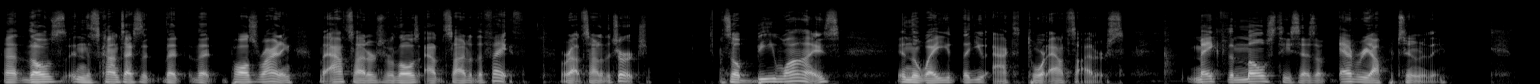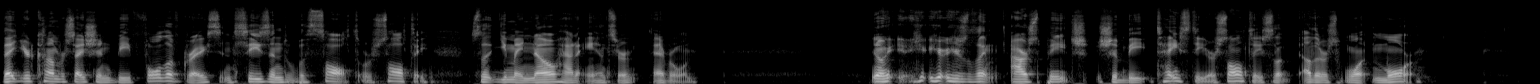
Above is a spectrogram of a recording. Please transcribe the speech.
Uh, those in this context that, that, that Paul's writing, the outsiders are those outside of the faith or outside of the church. So be wise in the way that you act toward outsiders. Make the most, he says, of every opportunity. That your conversation be full of grace and seasoned with salt or salty, so that you may know how to answer everyone. You know, here, here's the thing our speech should be tasty or salty so that others want more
